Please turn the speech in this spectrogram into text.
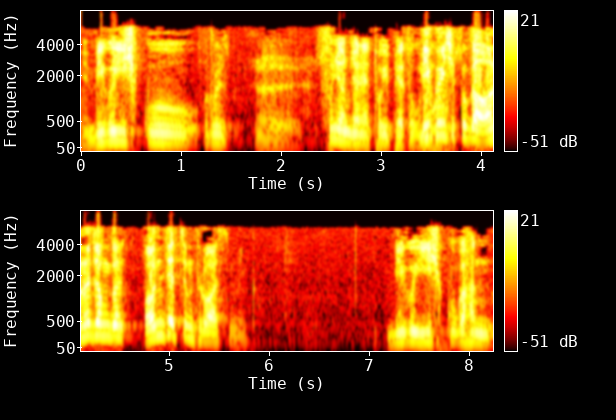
예, 미그 29를 어, 수년 전에 도입해서 운영하고 29가 어느 정도 언제쯤 들어왔습니까? 미그 29가 한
